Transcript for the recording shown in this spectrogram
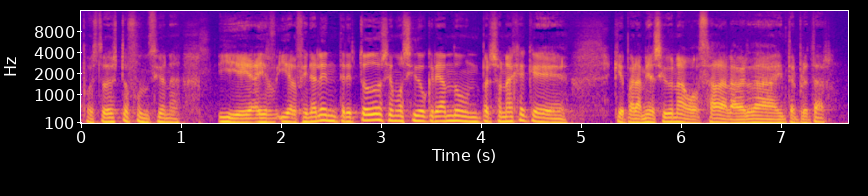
Pues todo esto funciona. Y, y al final, entre todos, hemos ido creando un personaje que, que para mí ha sido una gozada, la verdad, interpretar.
